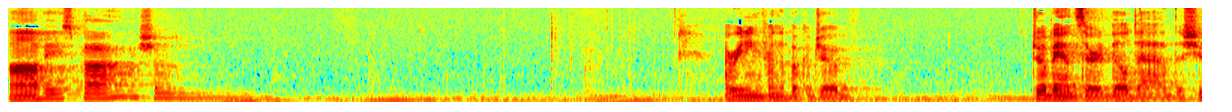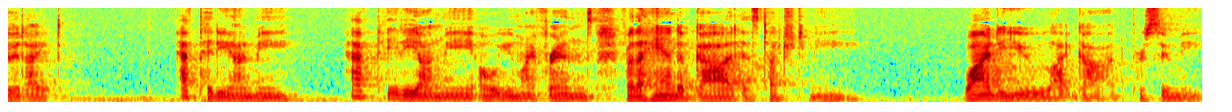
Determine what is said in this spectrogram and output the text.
of his passion. A reading from the book of Job. Job answered Bildad the Shuhite, Have pity on me, have pity on me, O you my friends, for the hand of God has touched me. Why do you, like God, pursue me?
